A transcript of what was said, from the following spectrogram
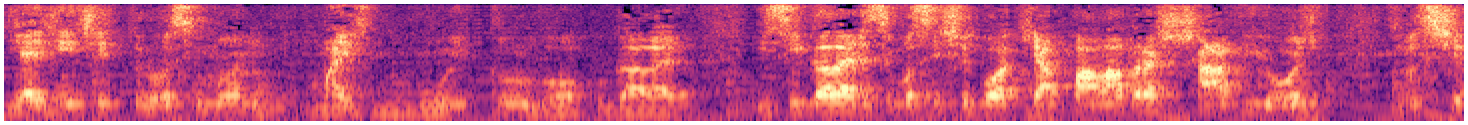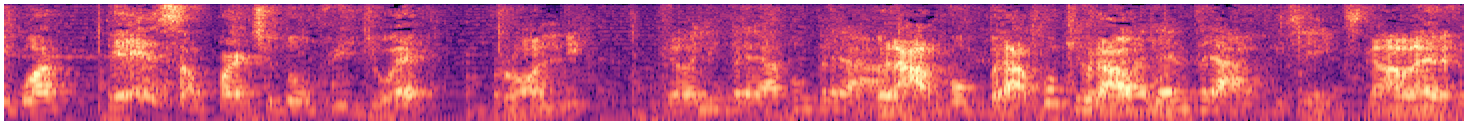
E a gente trouxe, mano, mas muito louco, galera. E se, galera, se você chegou aqui, a palavra-chave hoje, se você chegou até essa parte do vídeo, é Broly. Broly brabo, brabo. Brabo, brabo, brabo. o Broly é brabo, gente. Galera,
